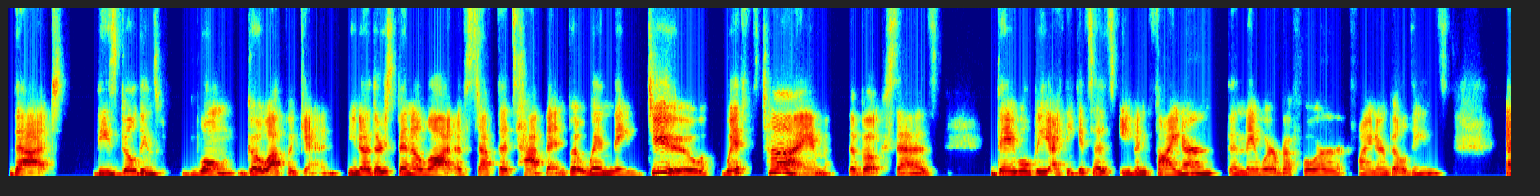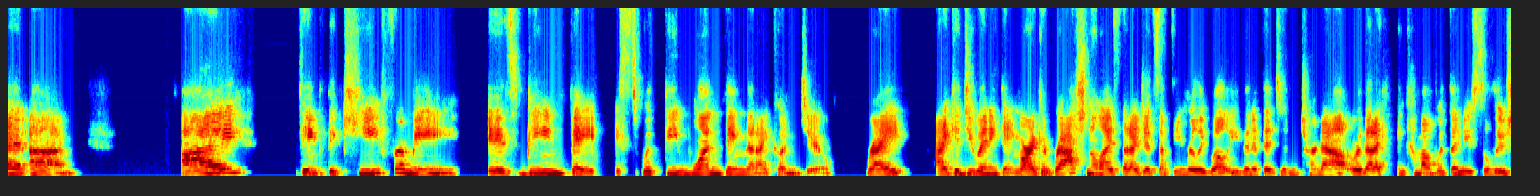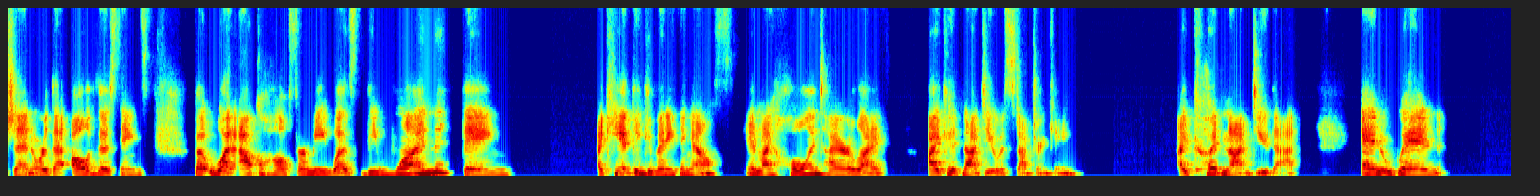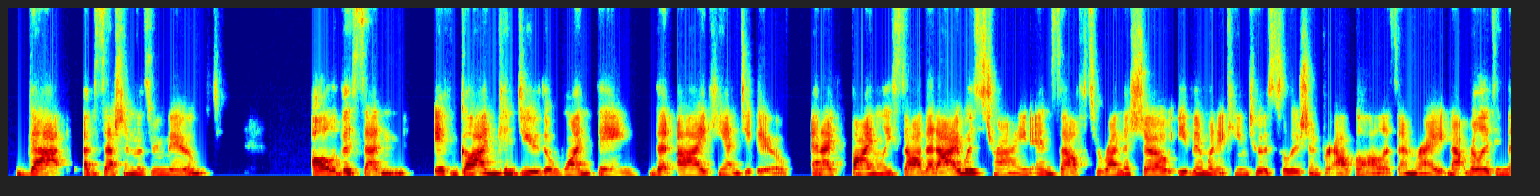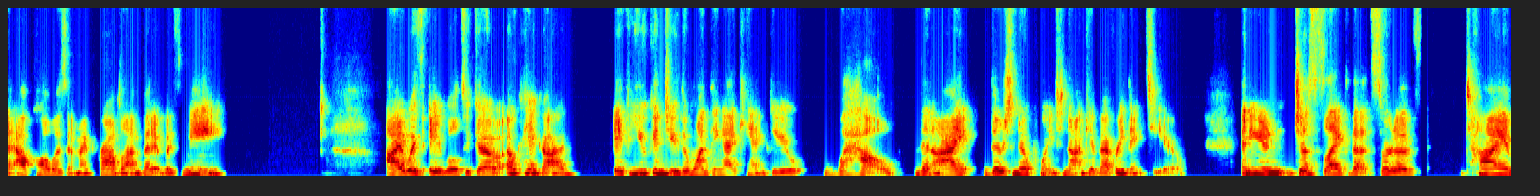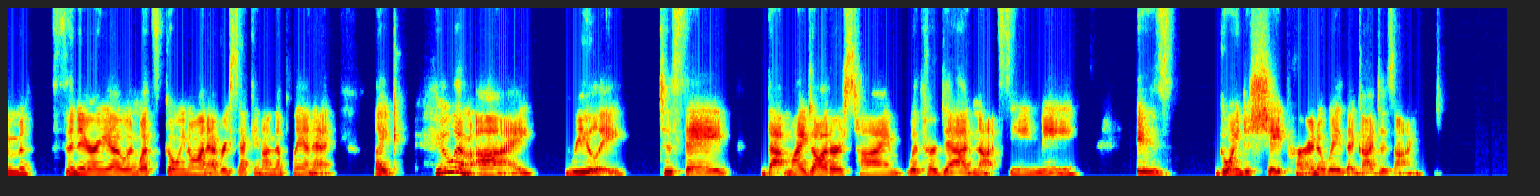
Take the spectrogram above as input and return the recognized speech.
that these buildings won't go up again you know there's been a lot of stuff that's happened but when they do with time the book says they will be i think it says even finer than they were before finer buildings and um, i think the key for me is being faced with the one thing that I couldn't do, right? I could do anything, or I could rationalize that I did something really well, even if it didn't turn out, or that I can come up with a new solution, or that all of those things. But what alcohol for me was the one thing I can't think of anything else in my whole entire life I could not do was stop drinking. I could not do that. And when that obsession was removed, all of a sudden if God can do the one thing that I can't do, and I finally saw that I was trying in self to run the show, even when it came to a solution for alcoholism, right? Not realizing that alcohol wasn't my problem, but it was me. I was able to go, okay, God, if you can do the one thing I can't do, wow, then I, there's no point to not give everything to you. And you just like that sort of time scenario and what's going on every second on the planet, like who am I really to say that my daughter's time with her dad not seeing me is going to shape her in a way that God designed?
